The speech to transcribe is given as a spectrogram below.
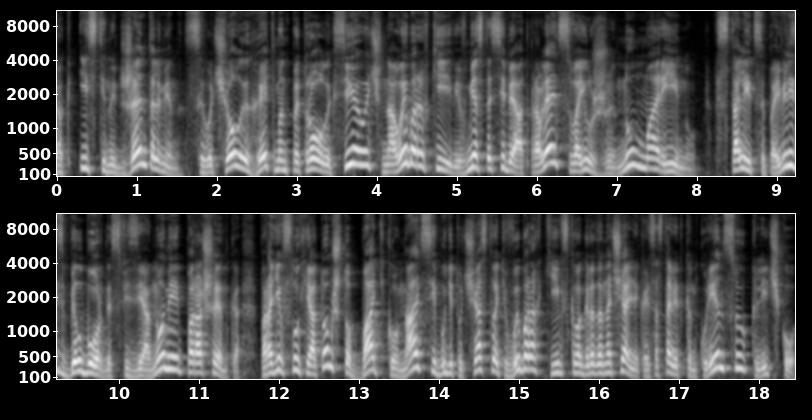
Как истинный джентльмен, сивочелый гетьман Петро Алексеевич на выборы в Киеве вместо себя отправляет свою жену Марину. В столице появились билборды с физиономией Порошенко, породив слухи о том, что батько нации будет участвовать в выборах киевского градоначальника и составит конкуренцию Кличко.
